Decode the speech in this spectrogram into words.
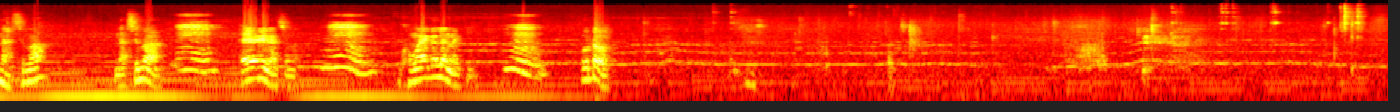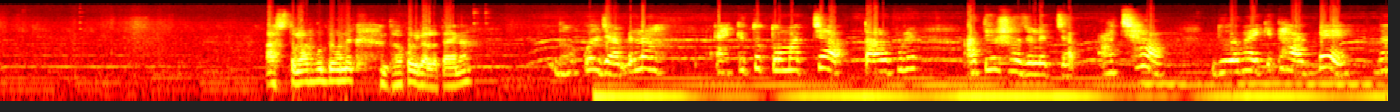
নাসিমা? নাসিমা? এই নাসিমা। হুম। ঘুমায় গেলে নাকি? ওটো আজ তোমার মধ্যে অনেক ধকল গেল তাই না? ধকল যাবে না। একে তো তোমার চাপ তার উপরে আত্মীয় স্বজনের চাপ। আচ্ছা দুলা ভাই কি থাকবে না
